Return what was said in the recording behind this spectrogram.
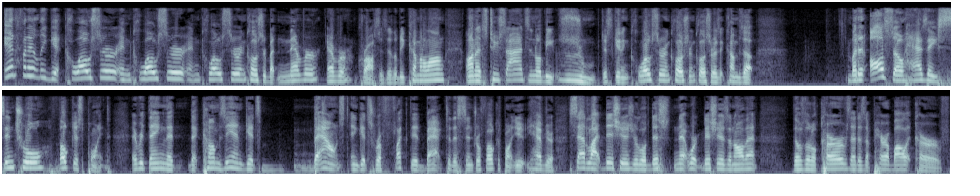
infinitely get closer and closer and closer and closer, but never ever crosses. It'll be coming along on its two sides, and it'll be zoom, just getting closer and closer and closer as it comes up. But it also has a central focus point. Everything that that comes in gets bounced and gets reflected back to the central focus point. You, have your satellite dishes, your little dish network dishes, and all that. Those little curves, that is a parabolic curve.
